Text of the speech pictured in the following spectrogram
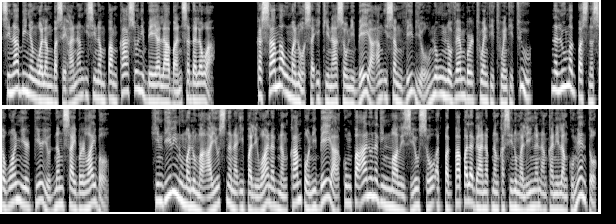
sinabi niyang walang basehan ang isinampang kaso ni Bea laban sa dalawa. Kasama umano sa ikinaso ni Bea ang isang video noong November 2022, na lumagpas na sa one-year period ng cyber libel. Hindi rin umano maayos na naipaliwanag ng kampo ni Bea kung paano naging malisyoso at pagpapalaganap ng kasinungalingan ang kanilang komento,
